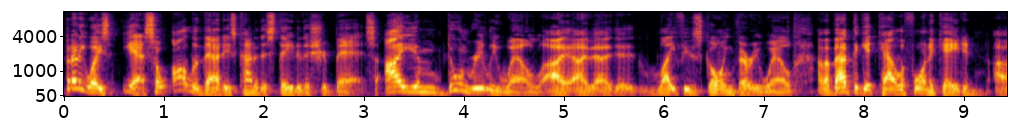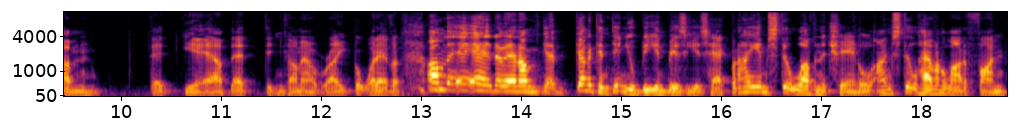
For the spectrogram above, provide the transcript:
But anyways, yeah, so all of that is kind of the state of the shabazz. I am doing really well. I, I, I Life is going very well. I'm about to get Californicated. Um, that yeah that didn't come out right but whatever. Um and, and i'm gonna continue being busy as heck but i am still loving the channel. I'm still having a lot of fun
